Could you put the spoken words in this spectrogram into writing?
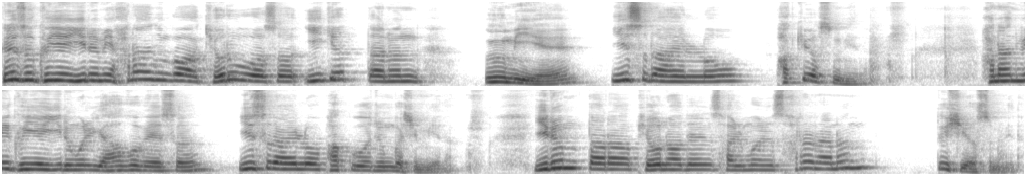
그래서 그의 이름이 하나님과 겨루어서 이겼다는 의미의 이스라엘로 바뀌었습니다. 하나님이 그의 이름을 야곱에서 이스라엘로 바꾸어 준 것입니다. 이름 따라 변화된 삶을 살아나는 뜻이었습니다.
